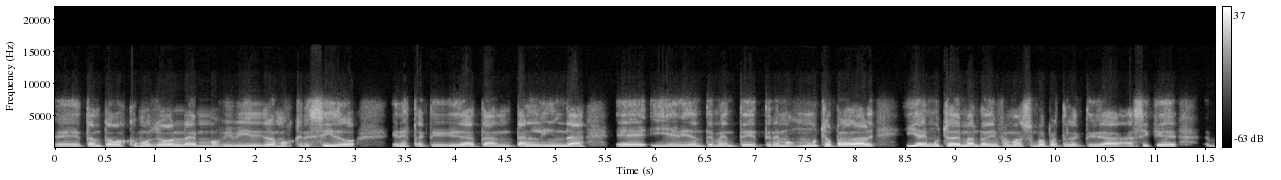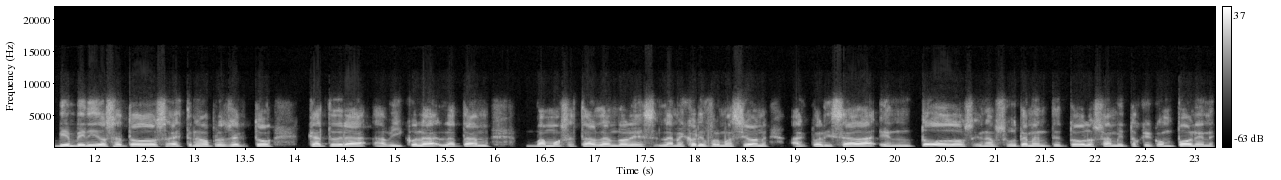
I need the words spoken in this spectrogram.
Eh, tanto vos como yo la hemos vivido, hemos crecido en esta actividad tan, tan linda eh, y evidentemente tenemos mucho para dar y hay mucha demanda de información por parte de la actividad. Así que bienvenidos a todos a este nuevo proyecto, Cátedra Avícola Latam. Vamos a estar dándoles la mejor información actualizada en todos, en absolutamente todos los ámbitos que componen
